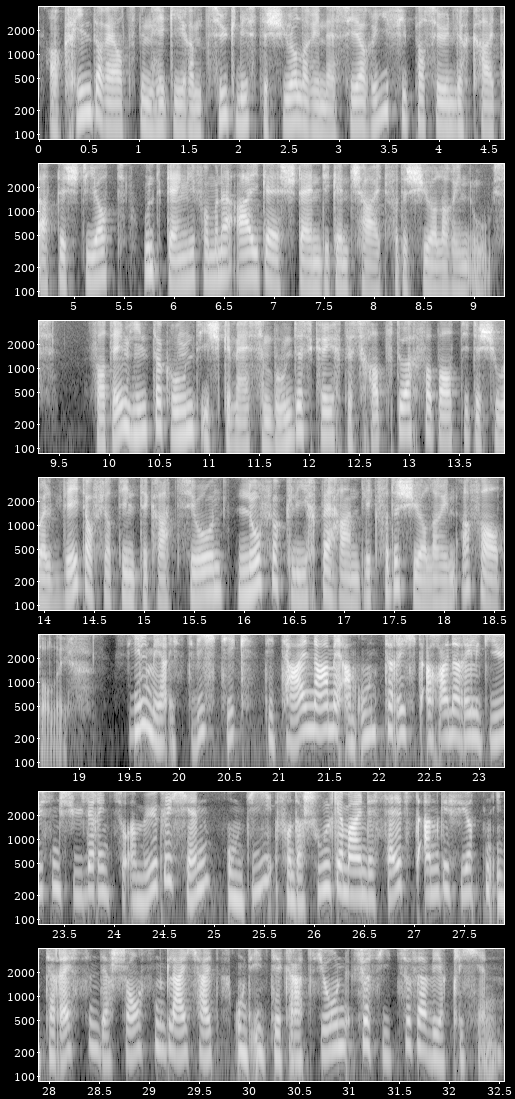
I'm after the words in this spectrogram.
Auch die Kinderärztin hat ihrem Zeugnis der Schülerin eine sehr reife Persönlichkeit attestiert und gänge von einem eigenständigen Entscheid der Schülerin aus. Vor dem Hintergrund ist gemäss dem Bundesgericht das Kopftuchverbot in der Schule weder für die Integration noch für die Gleichbehandlung der Schülerin erforderlich. Vielmehr ist wichtig, die Teilnahme am Unterricht auch einer religiösen Schülerin zu ermöglichen, um die von der Schulgemeinde selbst angeführten Interessen der Chancengleichheit und Integration für sie zu verwirklichen.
